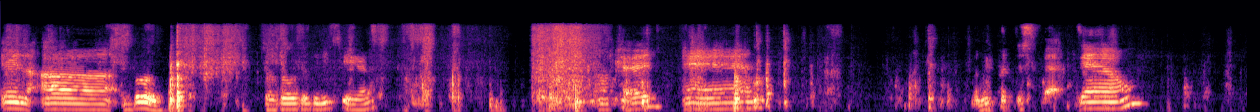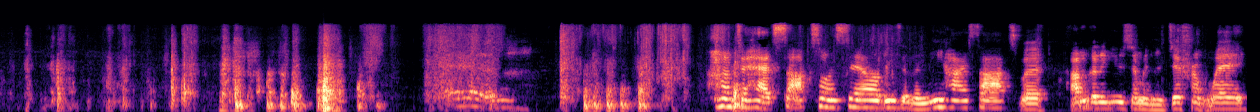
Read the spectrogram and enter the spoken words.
in uh, blue. So those are these here. Okay, and let me put this back down. Hunter had socks on sale. These are the knee-high socks, but I'm going to use them in a different way.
